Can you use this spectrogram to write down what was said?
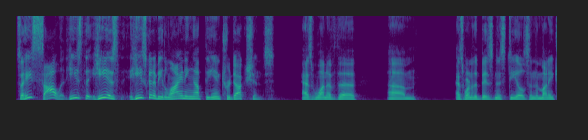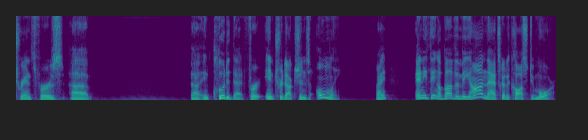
So he's solid. He's the he is he's going to be lining up the introductions as one of the um, as one of the business deals and the money transfers uh, uh, included that for introductions only, right? Anything above and beyond that's going to cost you more.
